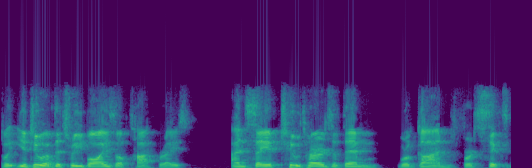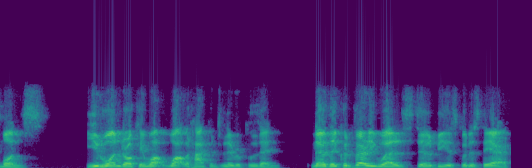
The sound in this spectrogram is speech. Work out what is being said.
but you do have the three boys up top, right? And say if two thirds of them were gone for six months, you'd wonder, okay, what, what would happen to Liverpool then? Now they could very well still be as good as they are,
